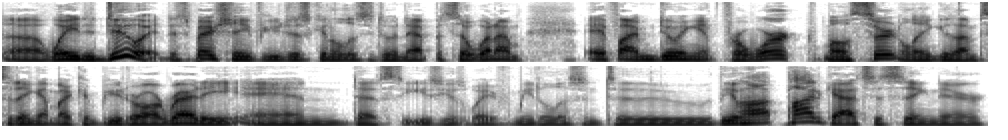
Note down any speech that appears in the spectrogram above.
uh, way to do it, especially if you're just going to listen to an episode. When I'm if I'm doing it for work, most certainly because I'm sitting at my computer already, and that's the easiest way for me to listen to the podcast is sitting there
